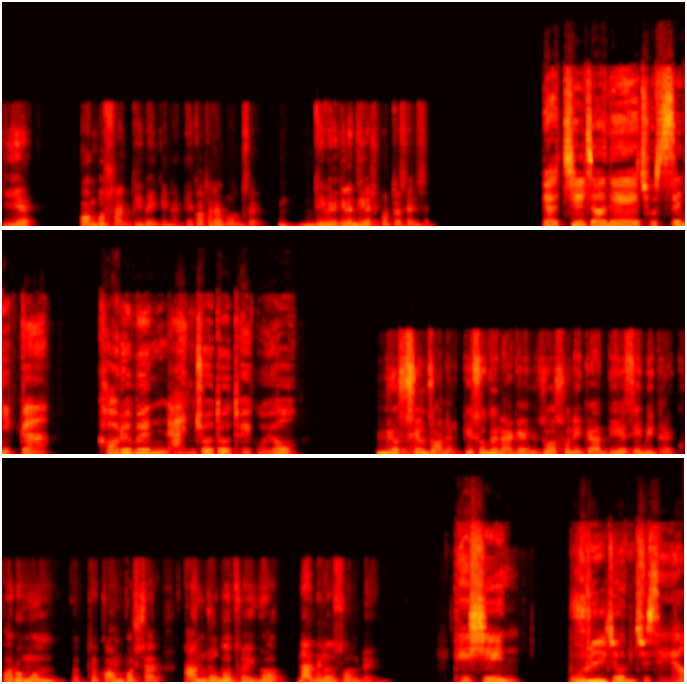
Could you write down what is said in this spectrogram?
গিয়ে কম্পোস্ট সার দিবে কিনা এই কথাটা বলছে দিবে কিনা জিজ্ঞেস করতে চাইছে 며칠 전에 줬으니까 걸음은 안 줘도 되고요. মিয়সিল জনে কিছুদিন আগে জোসুনিকা দিয়েছি বিদায় খরুমুল অর্থাৎ কম্পোস্ট সার আনজুদো থইগ না দিলেও চলবে 대신 물을 좀 주세요.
